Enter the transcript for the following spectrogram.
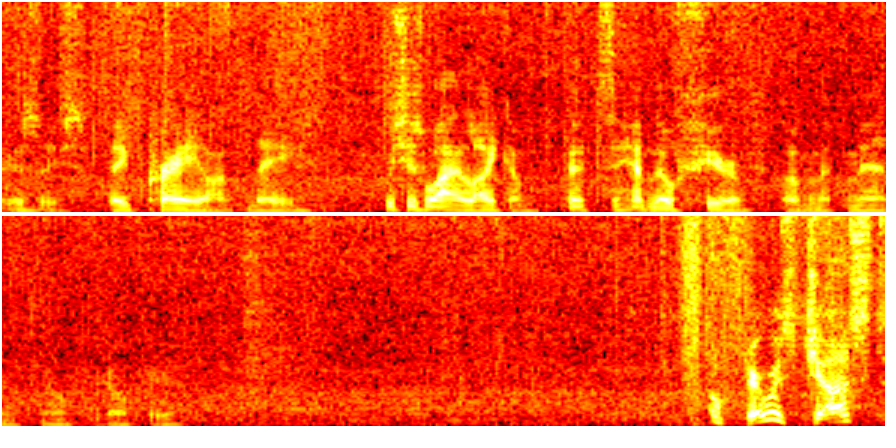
grizzlies they prey on they, which is why I like them. They, they have no fear of, of men. No, no fear. Oh, there was just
